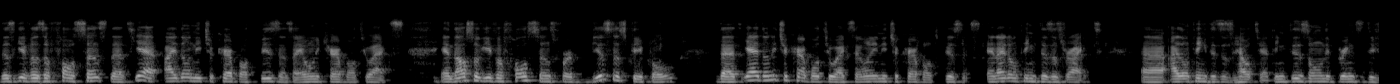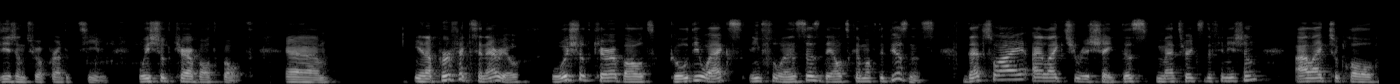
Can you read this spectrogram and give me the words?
This gives us a false sense that, yeah, I don't need to care about business, I only care about UX. And also give a false sense for business people that, yeah, I don't need to care about UX, I only need to care about business. And I don't think this is right. Uh, I don't think this is healthy. I think this only brings division to a product team. We should care about both. Um, in a perfect scenario, we should care about good UX influences the outcome of the business. That's why I like to reshape this metrics definition. I like to call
